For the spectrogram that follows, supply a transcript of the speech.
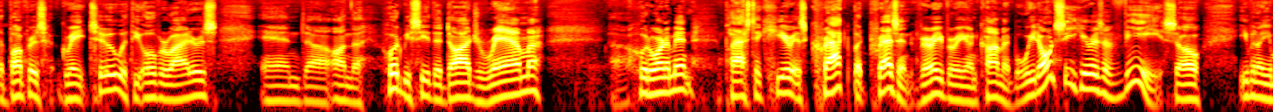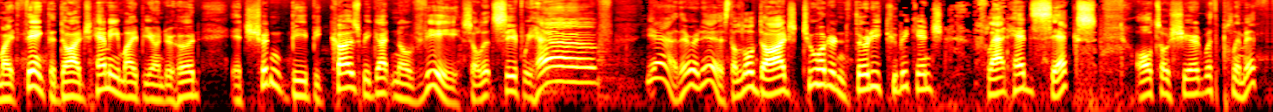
The bumper's great too with the overriders. And uh, on the hood, we see the Dodge Ram Uh, hood ornament. Plastic here is cracked but present, very, very uncommon. But we don't see here is a V. So even though you might think the Dodge Hemi might be under hood, it shouldn't be because we got no V. So let's see if we have. Yeah, there it is. The little Dodge 230 cubic inch flathead 6, also shared with Plymouth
